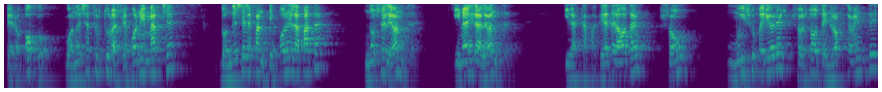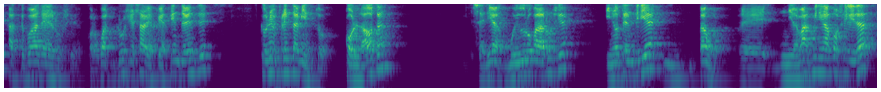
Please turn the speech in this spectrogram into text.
pero ojo, cuando esa estructura se pone en marcha, donde ese elefante pone la pata, no se levanta y nadie la levanta. Y las capacidades de la OTAN son muy superiores, sobre todo tecnológicamente, a las que pueda tener Rusia. Con lo cual, Rusia sabe fehacientemente que un enfrentamiento con la OTAN sería muy duro para Rusia y no tendría, vamos, eh, ni la más mínima posibilidad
